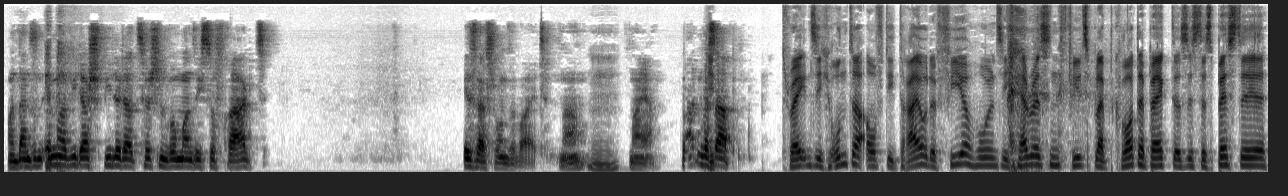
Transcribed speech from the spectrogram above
Und dann sind immer wieder Spiele dazwischen, wo man sich so fragt, ist er schon soweit? Na? Mhm. Naja, warten wir es ab. Traden sich runter auf die drei oder vier, holen sich Harrison, Fields bleibt Quarterback. Das ist das beste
